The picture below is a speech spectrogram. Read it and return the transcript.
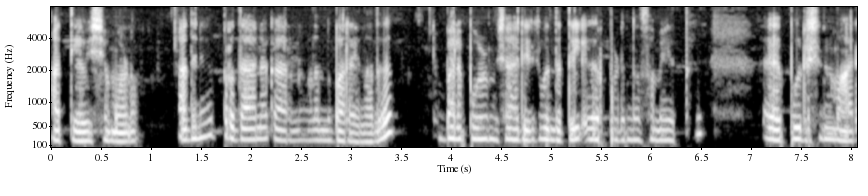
അത്യാവശ്യമാണ്. അതിന് പ്രധാന കാരണങ്ങളെന്ന് പറയുന്നത് പലപ്പോഴും ശാരീരിക ബന്ധത്തിൽ ഏർപ്പെടുന്ന സമയത്ത് പുരുഷന്മാർ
